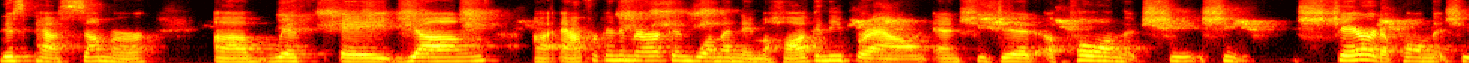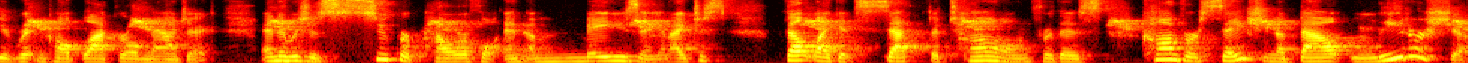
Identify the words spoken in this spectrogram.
this past summer um, with a young uh, African American woman named Mahogany Browne, and she did a poem that she she shared a poem that she had written called Black Girl Magic, and it was just super powerful and amazing. And I just felt like it set the tone for this conversation about leadership,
